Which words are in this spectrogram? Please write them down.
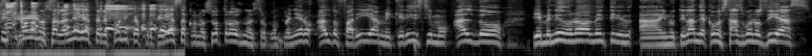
Vámonos a la línea telefónica porque ya está con nosotros nuestro compañero Aldo Faría, mi queridísimo Aldo. Bienvenido nuevamente a Inutilandia. ¿Cómo estás? Buenos días.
